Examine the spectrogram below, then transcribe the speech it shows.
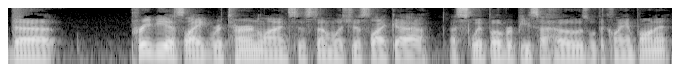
The previous like return line system was just like a, a slip over piece of hose with a clamp on it.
